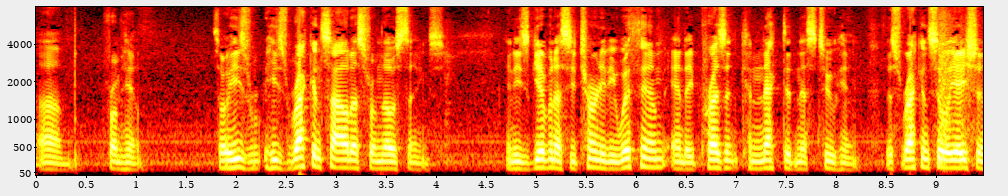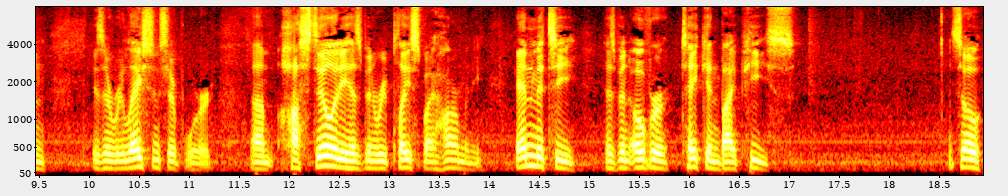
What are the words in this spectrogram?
um, from him. So he's he's reconciled us from those things. And he's given us eternity with him and a present connectedness to him. This reconciliation is a relationship word. Um, hostility has been replaced by harmony. Enmity has been overtaken by peace. And so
